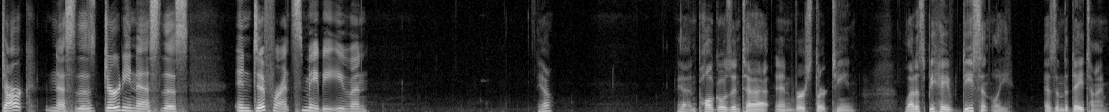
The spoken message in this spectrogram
darkness, this dirtiness, this indifference, maybe even. Yeah. Yeah, and Paul goes into that in verse 13. Let us behave decently as in the daytime.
